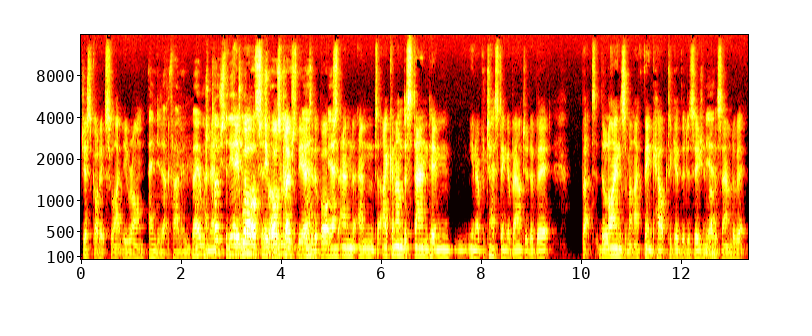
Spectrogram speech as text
Just got it slightly wrong. ended up fouling. But it was And close to the edge it of the was, box. as It well, was close to the edge Yeah, of the box, yeah. and and I can understand him, you know, protesting about it a bit. But the linesman, I think, helped to give the decision by the sound of it,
